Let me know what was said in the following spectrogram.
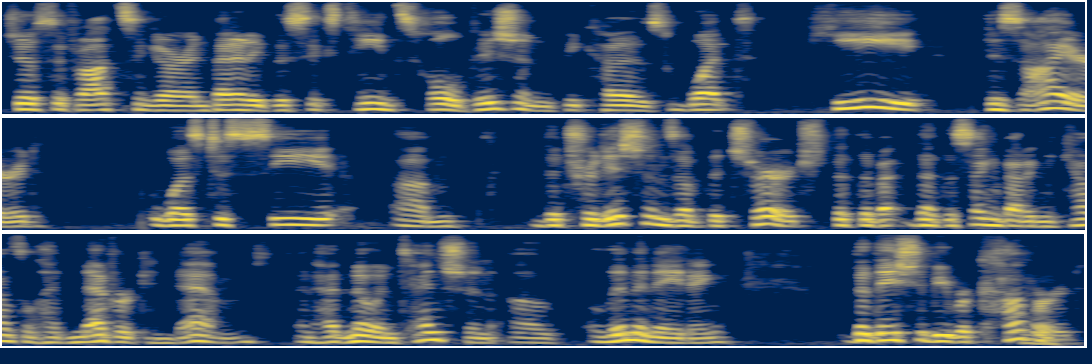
Joseph Ratzinger and Benedict XVI's whole vision, because what he desired was to see um, the traditions of the church that the that the Second Vatican Council had never condemned and had no intention of eliminating that they should be mm. recovered mm.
